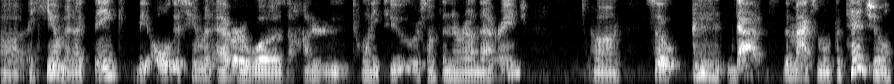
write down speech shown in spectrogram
uh, a human, I think the oldest human ever was 122 or something around that range. Um, so that's the maximum potential,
